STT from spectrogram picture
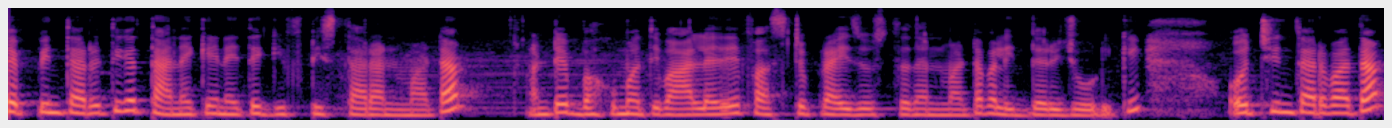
చెప్పిన తర్వాత ఇక తనకేనైతే గిఫ్ట్ ఇస్తారనమాట అంటే బహుమతి వాళ్ళదే ఫస్ట్ ప్రైజ్ వస్తుంది అనమాట వాళ్ళిద్దరి జోడికి. వచ్చిన తర్వాత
